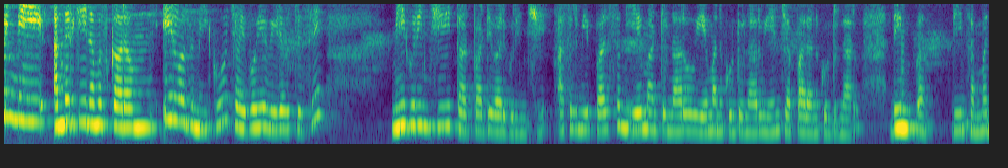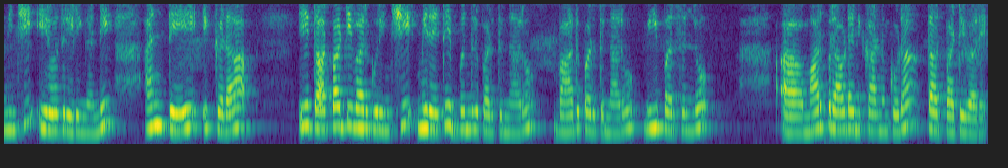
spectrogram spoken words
అండి అందరికీ నమస్కారం. ఈరోజు మీకు చేయబోయే వీడియో వచ్చేసి మీ గురించి థర్డ్ పార్టీ వారి గురించి. అసలు మీ పర్సన్ ఏమంటున్నారు ఏమనుకుంటున్నారు ఏం చెప్పాలనుకుంటున్నారు? దీని ప- దీనికి సంబంధించి ఈరోజు రీడింగ్ అండి. అంటే ఇక్కడ ఈ థర్డ్ పార్టీ వారి గురించి మీరైతే ఇబ్బందులు పడుతున్నారు బాధపడుతున్నారు మీ పర్సన్లో మార్పు రావడానికి కారణం కూడా థర్డ్ పార్టీ వారే.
